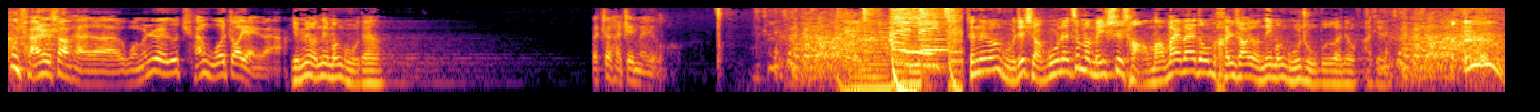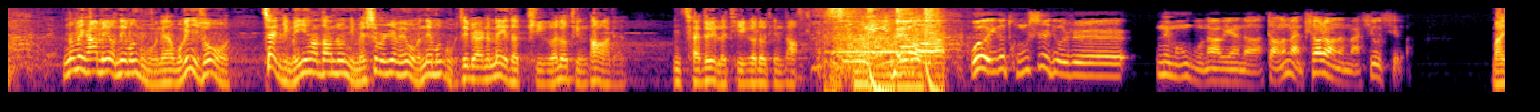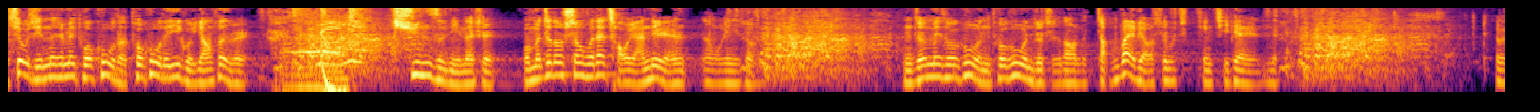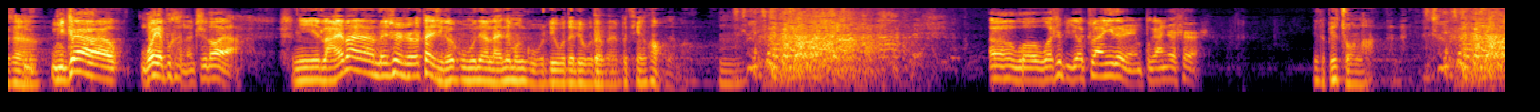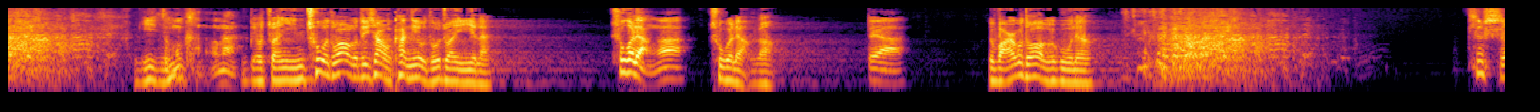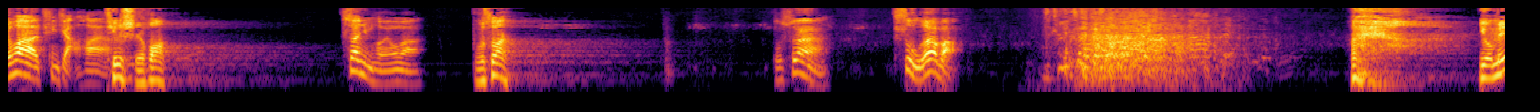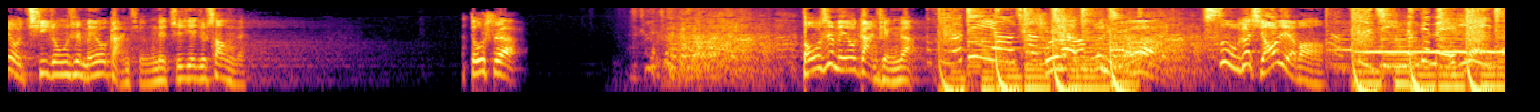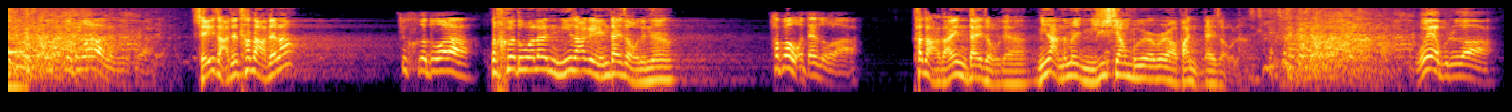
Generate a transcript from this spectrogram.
不全是上海的，我们这都全国招演员，啊有没有内蒙古的？这还真没有。这内蒙古这小姑娘这么没市场吗？YY 都很少有内蒙古主播呢，我发现。那为啥没有内蒙古呢？我跟你说，我在你们印象当中，你们是不是认为我们内蒙古这边的妹子体格都挺大的？你猜对了，体格都挺大。没有啊，我有一个同事就是内蒙古那边的，长得蛮漂亮的，蛮秀气的。蛮秀气那是没脱裤子，脱裤子一股羊粪味儿，美丽熏死你那是。我们这都生活在草原的人，嗯，我跟你说，你这没脱裤，你脱裤你就知道了，长外表是不是挺欺骗人的？是不是啊？你这我也不可能知道呀。你来呗，没事的时候带几个姑娘来内蒙古溜达溜达呗，不挺好的吗？嗯呃，我我是比较专一的人，不干这事儿。你可别装懒了。你怎么可能呢？你比较专一？你处过多少个对象？我看你有多专一了。处过两个，处过两个，对啊，你玩过多少个姑娘？听实话，听假话呀？听实话，算女朋友吗？不算。不算，四五个吧。哎呀有没有其中是没有感情的，直接就上的？都是都是没有感情的，何必要长不是四五个小姐吧？自己能变美丽？就是喝多了，这就是，谁咋的？他咋的了？就喝多了，那喝多了，你咋给人带走的呢？他把我带走了。他咋咋给你带走的？你咋那么你是香饽饽啊？把你带走了？我也不知道，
